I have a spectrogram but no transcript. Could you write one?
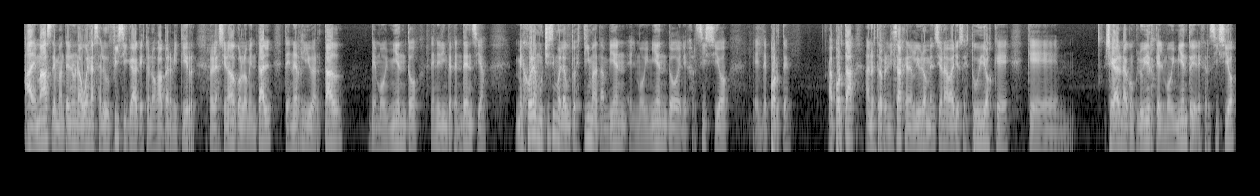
Además de mantener una buena salud física, que esto nos va a permitir, relacionado con lo mental, tener libertad de movimiento, tener independencia. Mejora muchísimo la autoestima también, el movimiento, el ejercicio, el deporte aporta a nuestro aprendizaje. En el libro menciona varios estudios que, mm, llegaron a concluir que el movimiento y el ejercicio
